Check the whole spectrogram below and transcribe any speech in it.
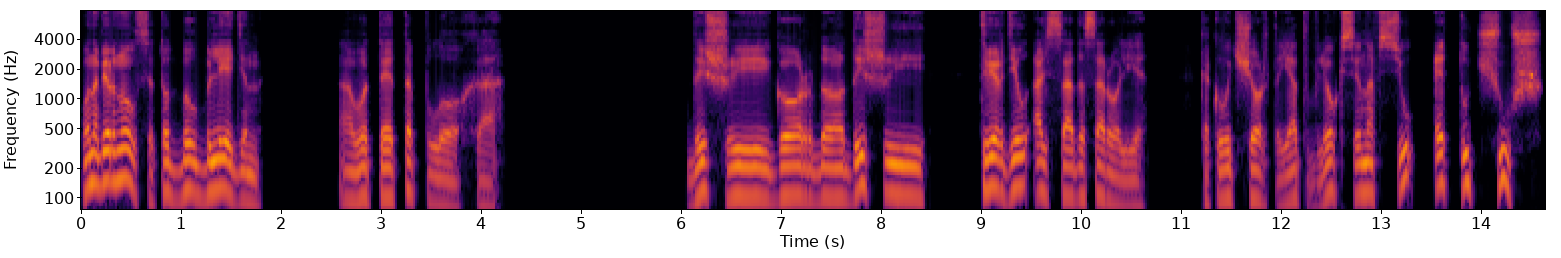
Он обернулся, тот был бледен. А вот это плохо. «Дыши, гордо, дыши», — твердил Альсада Соролье. «Какого черта я отвлекся на всю эту чушь?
